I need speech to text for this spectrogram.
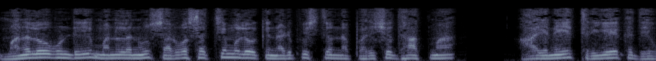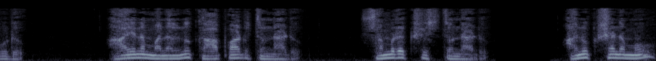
మనలో ఉండి మనలను సర్వసత్యములోకి నడిపిస్తున్న పరిశుద్ధాత్మ ఆయనే త్రియేక దేవుడు. ఆయన మనల్ను కాపాడుతున్నాడు. సంరక్షిస్తున్నాడు. అనుక్షణము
